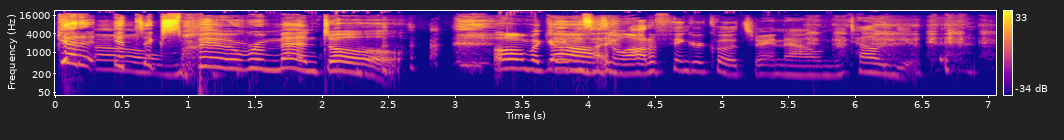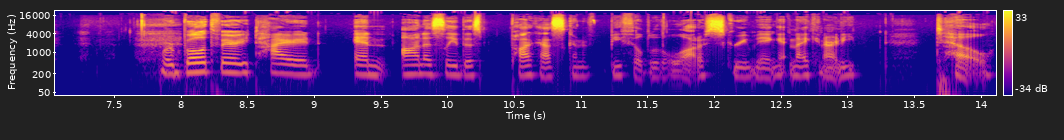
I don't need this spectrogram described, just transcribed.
get it. it's Oh my- experimental. oh my Jamie's god. using a lot of finger quotes right now, let me tell you. We're both very tired, and honestly, this podcast is going to be filled with a lot of screaming, and I can already tell.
